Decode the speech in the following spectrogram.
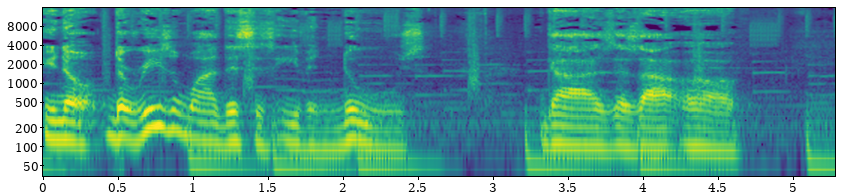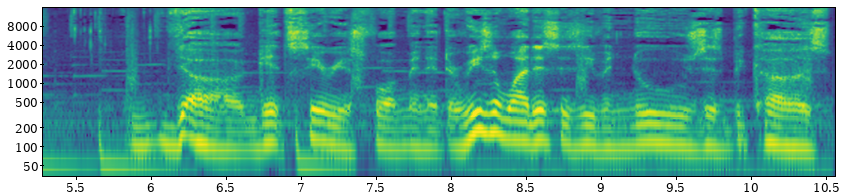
You know, the reason why this is even news, guys, as I uh, uh, get serious for a minute, the reason why this is even news is because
